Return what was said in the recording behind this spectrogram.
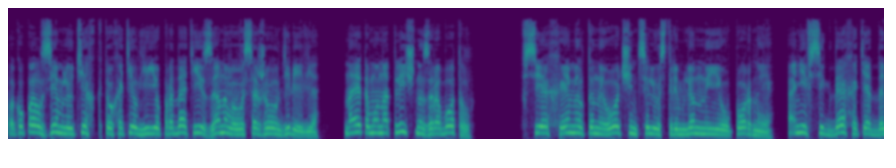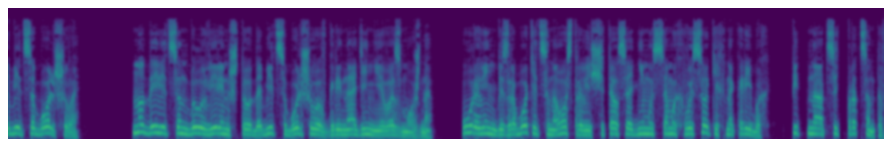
Покупал землю у тех, кто хотел ее продать, и заново высаживал деревья. На этом он отлично заработал. Все Хэмилтоны очень целеустремленные и упорные, они всегда хотят добиться большего. Но Дэвидсон был уверен, что добиться большего в Гренаде невозможно. Уровень безработицы на острове считался одним из самых высоких на Карибах – 15%.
